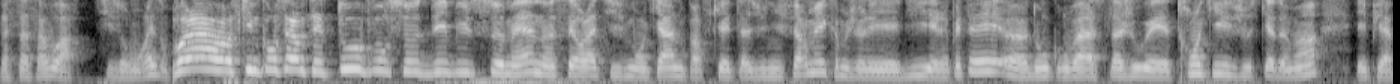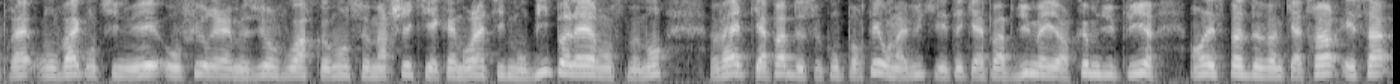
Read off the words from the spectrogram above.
Reste à savoir s'ils auront raison. Voilà, en ce qui me concerne, c'est tout pour ce début de semaine. C'est relativement calme parce qu'il y a États-Unis fermés, comme je l'ai dit et répété. Euh, donc on va se la jouer tranquille jusqu'à demain. Et puis après, on va continuer au fur et à mesure, voir comment ce marché qui est quand même relativement bipolaire en ce moment va être capable de se comporter. On a vu qu'il était capable du meilleur comme du pire en l'espace de 24 heures. Et ça,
